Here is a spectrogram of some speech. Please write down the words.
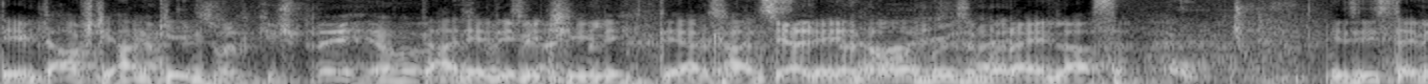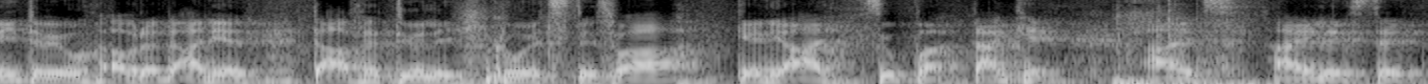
dem darfst du die Hand geben. Solche Gespräche, aber Daniel De Vicili, der kann es, den müssen wir reinlassen. Es ist ein Interview, aber der Daniel darf natürlich kurz, das war genial. Super, danke. Als HLSZ.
